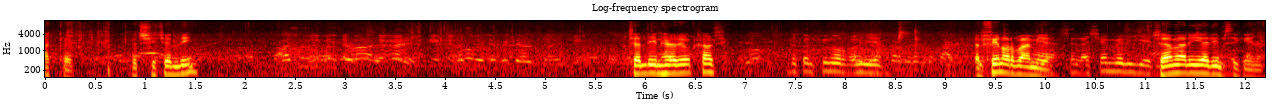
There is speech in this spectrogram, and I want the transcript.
هكاك. هادشي تالين تالين هذه ولد خالتي؟ ذاك 2400 2400 سلعه شماليه شمالية هذه مسكينة.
